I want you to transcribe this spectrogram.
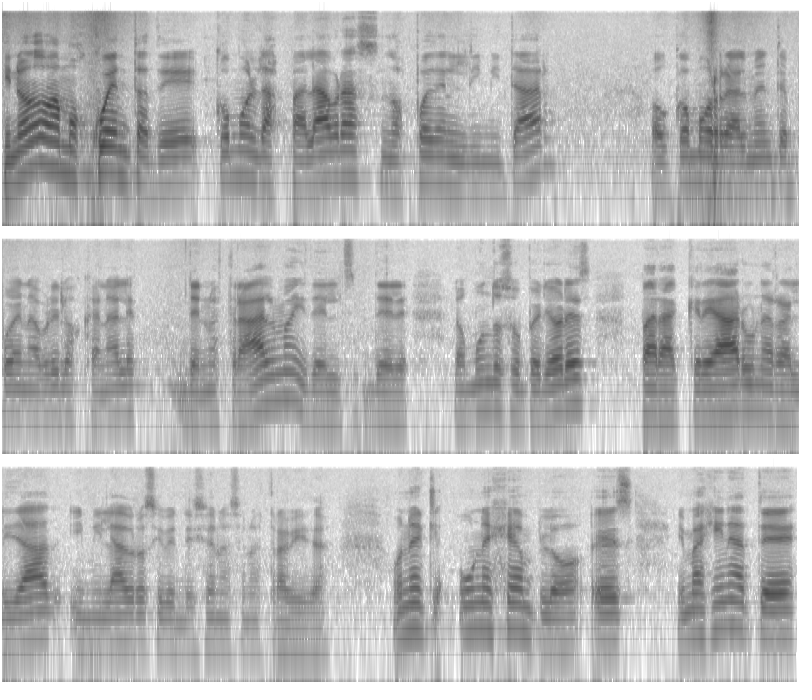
Y no nos damos cuenta de cómo las palabras nos pueden limitar o cómo realmente pueden abrir los canales de nuestra alma y de los mundos superiores para crear una realidad y milagros y bendiciones en nuestra vida. Un, un ejemplo es, imagínate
